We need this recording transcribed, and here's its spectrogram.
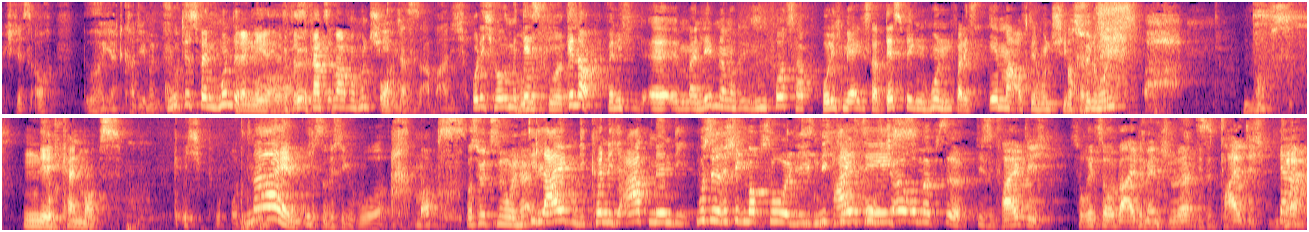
riecht das auch? Oh, hier hat gerade jemand Gut ist, wenn ein Hund in der Nähe ist. Das kannst du immer auf den Hund Oh, schieben. das ist abartig. Oder ich hole mir des, genau, wenn ich äh, mein Leben lang noch diesen Furz habe, hole ich mir extra deswegen einen Hund, weil ich es immer auf den Hund schieben Was für kann. ein Hund? Mops. Nee, kein Mops. Ich, nein, Das ich, ist eine richtige Hure. Mops. Was willst du holen, hä? Die leiden, die können nicht atmen, die, musst du den richtigen Mops holen. Die sind nicht die faltig. 50 Euro Möpse. Die sind faltig. So redest du auch über alte Menschen, oder? Die sind faltig. ja,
